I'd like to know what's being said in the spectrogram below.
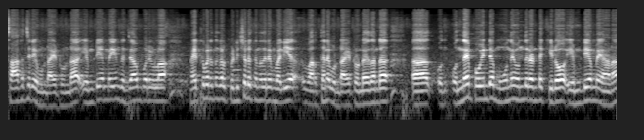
സാഹചര്യം ഉണ്ടായിട്ടുണ്ട് എം ഡി എം എയും കഞ്ചാവും പോലെയുള്ള മയക്കുമരുന്നുകൾ പിടിച്ചെടുക്കുന്നതിലും വലിയ വർധനവുണ്ടായിട്ടുണ്ട്. ഏതാണ്ട് ആ, ഒന്ന് പോയിന്റ് മൂന്ന് ഒന്ന് രണ്ട് kilo M D M A ആണ്.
